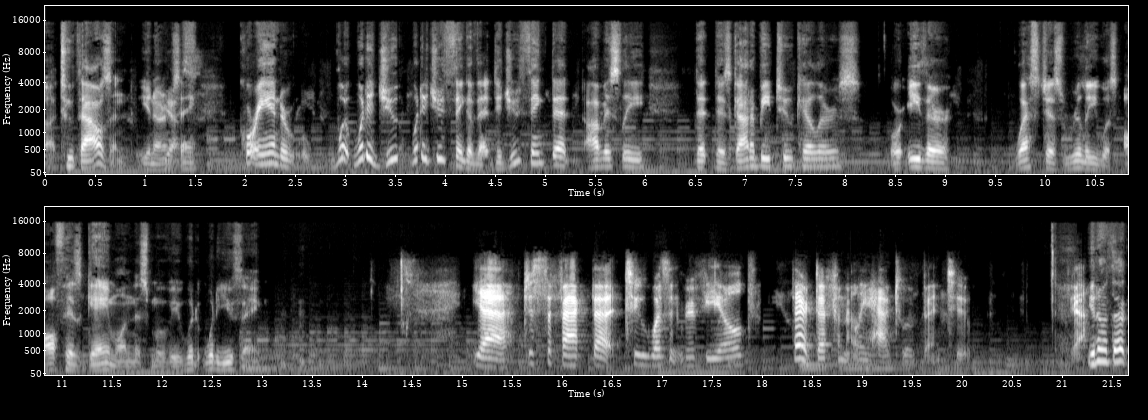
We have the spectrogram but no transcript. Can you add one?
uh 2000 you know what Yes. i'm saying coriander what what did you what did you think of that did you think that obviously that there's got to be two killers or either Wes just really was off his game on this movie what what do you think Yeah, just the fact that two wasn't revealed, there definitely had to have been two. Yeah. you know that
